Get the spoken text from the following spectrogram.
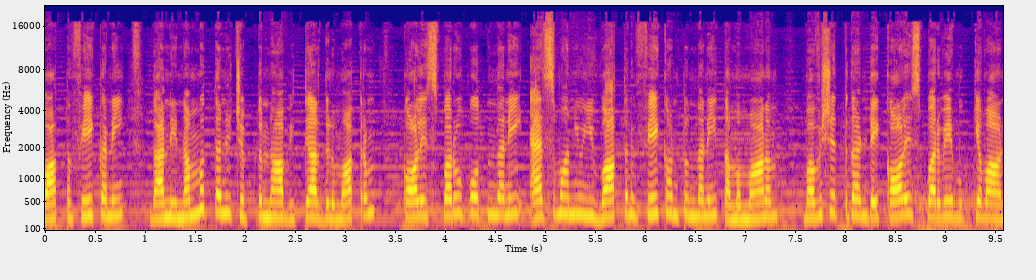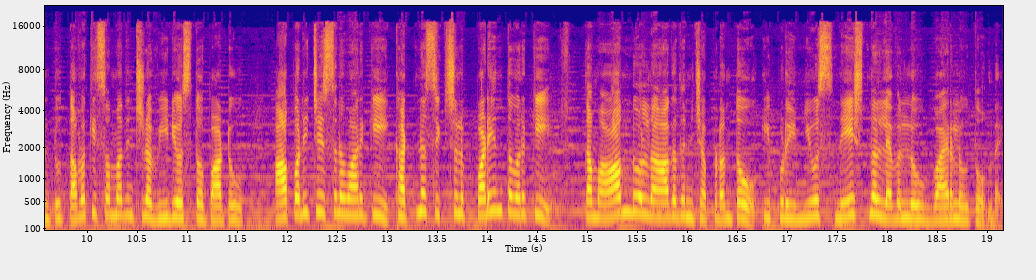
వార్త ఫేక్ అని దాన్ని నమ్మొద్దని చెప్తున్న విద్యార్థులు మాత్రం కాలేజ్ పరువు పోతుందని యాజమాన్యం ఈ వార్తను ఫేక్ అంటుందని తమ మానం. భవిష్యత్తు కంటే కాలేజ్ పరువే ముఖ్యమా అంటూ తమకి సంబంధించిన వీడియోస్తో పాటు ఆ పని చేసిన వారికి కఠిన శిక్షలు పడేంత వరకు తమ ఆందోళన ఆగదని చెప్పడంతో ఇప్పుడు ఈ న్యూస్ నేషనల్ లెవెల్లో వైరల్ అవుతోంది.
